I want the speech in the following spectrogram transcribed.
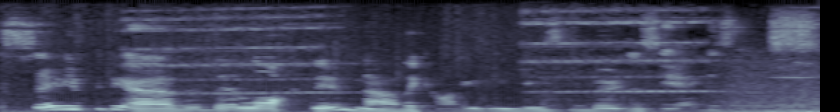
Safety, yeah, they're locked in now. They can't even use the emergency exits.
